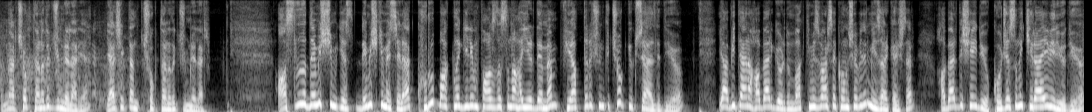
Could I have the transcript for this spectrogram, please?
Bunlar çok tanıdık cümleler ya. Gerçekten çok tanıdık cümleler. Aslı da demiş, ki- demiş ki mesela kuru baklagilin fazlasına hayır demem. Fiyatları çünkü çok yükseldi diyor. Ya bir tane haber gördüm. Vaktimiz varsa konuşabilir miyiz arkadaşlar? Haberde şey diyor. Kocasını kiraya veriyor diyor.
